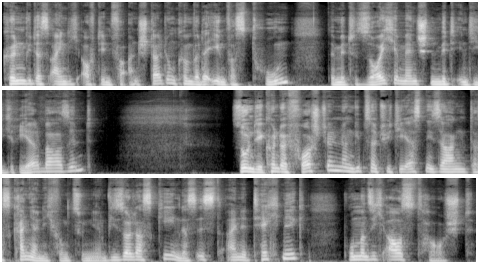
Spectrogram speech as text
können wir das eigentlich auf den Veranstaltungen, können wir da irgendwas tun, damit solche Menschen mit integrierbar sind? So, und ihr könnt euch vorstellen, dann gibt es natürlich die Ersten, die sagen, das kann ja nicht funktionieren. Wie soll das gehen? Das ist eine Technik, wo man sich austauscht.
